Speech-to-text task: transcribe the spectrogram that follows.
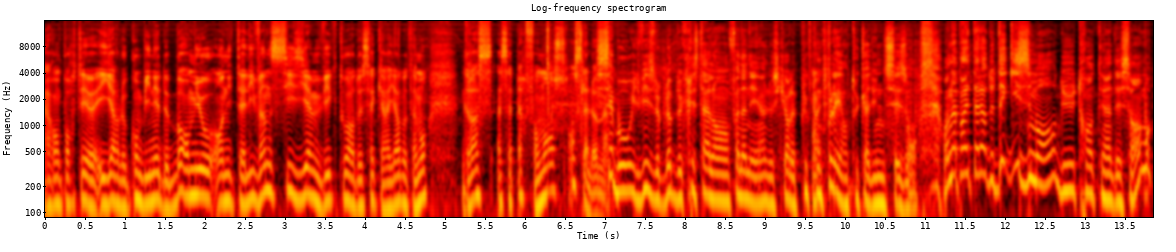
a remporté hier le combiné de Bormio en Italie, 26e victoire de sa carrière, notamment grâce à sa performance en slalom. C'est beau, il vise le globe de cristal en fin d'année, hein, le skieur le plus complet en tout cas d'une saison. On a parlé tout à l'heure de déguisement du 31 décembre.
